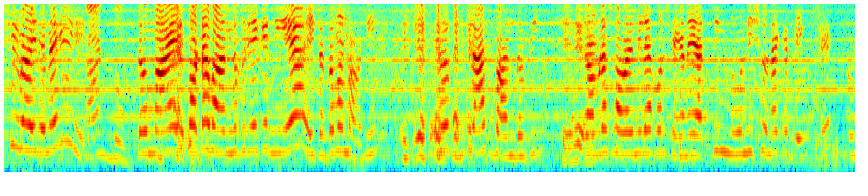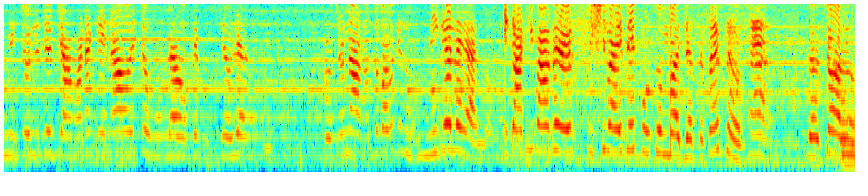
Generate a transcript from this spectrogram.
পিসির বাড়িতে নাকি? তো মায়ের কটা বান্ধবীদেরকে নিয়ে এটা তো আমার মামি ক্লাস বান্ধবী। তো আমরা সবাই মিলে এখন সেখানে যাচ্ছি। নুনি সোনাকে দেখতে। ননির জন্য যে জামাটা কেনা হয়েছে ওগুলা ওকে দিতেও যাচ্ছি। প্রচণ্ড আনন্দ পাবে কিন্তু ঘুমিয়ে গেলে গেল। এই কাকি পাবে পিসির বাড়িতেই প্রথমবার যাচ্ছে তাই তো? হ্যাঁ। তো চলো।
